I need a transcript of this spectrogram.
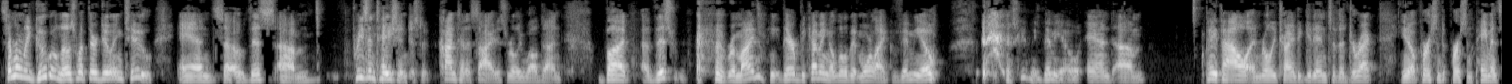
Similarly, Google knows what they're doing too. And so this, um, presentation, just content aside, is really well done. But uh, this reminds me, they're becoming a little bit more like Vimeo, excuse me, Venmo and, um, PayPal and really trying to get into the direct, you know, person to person payments.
